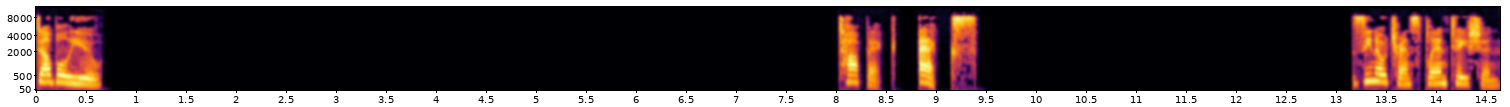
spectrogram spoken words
W. Topic. X. Xenotransplantation.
